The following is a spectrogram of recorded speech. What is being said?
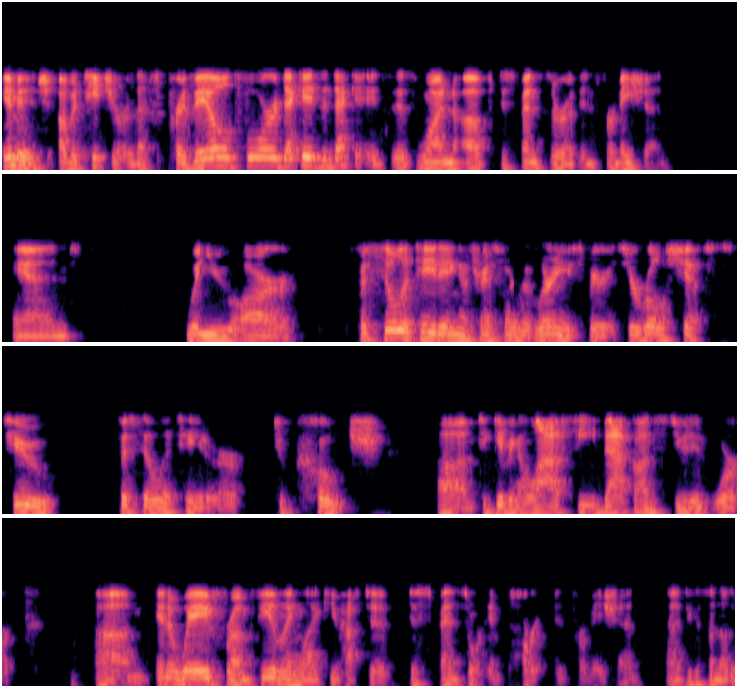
image of a teacher that's prevailed for decades and decades is one of dispenser of information. And when you are facilitating a transformative learning experience, your role shifts to facilitator, to coach, um, to giving a lot of feedback on student work, um, and away from feeling like you have to dispense or impart information. And I think it's another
